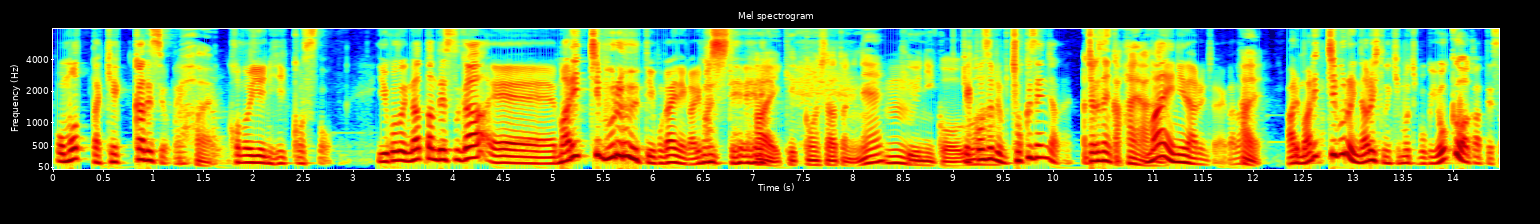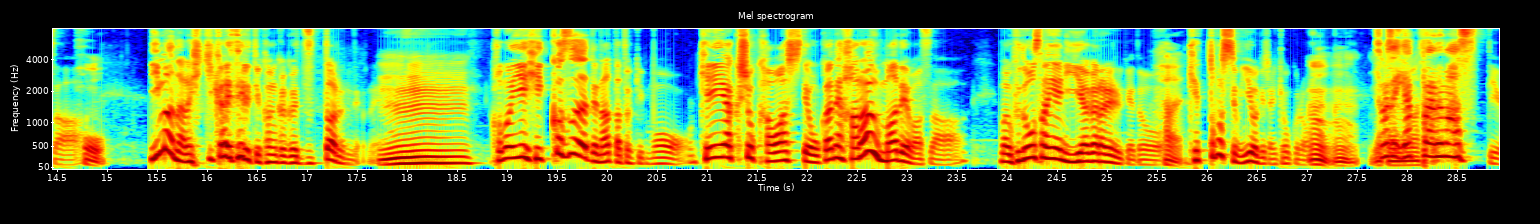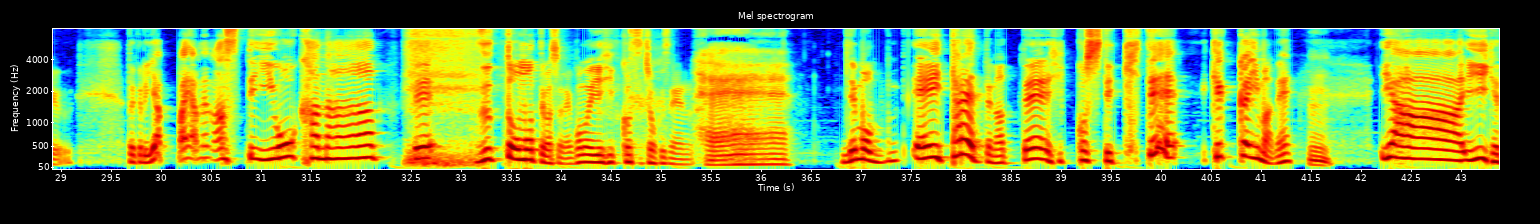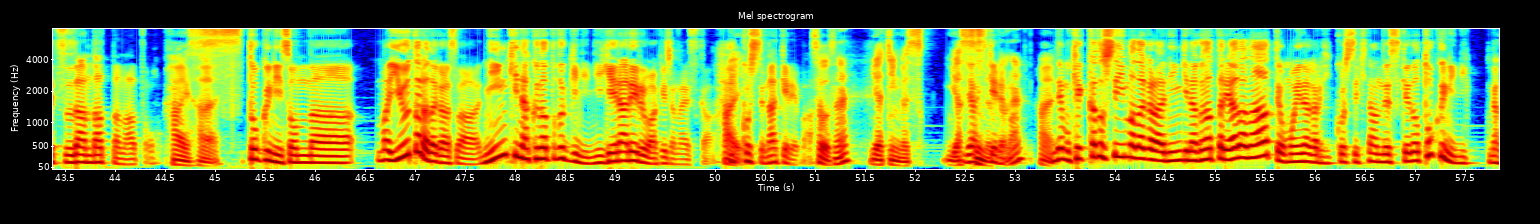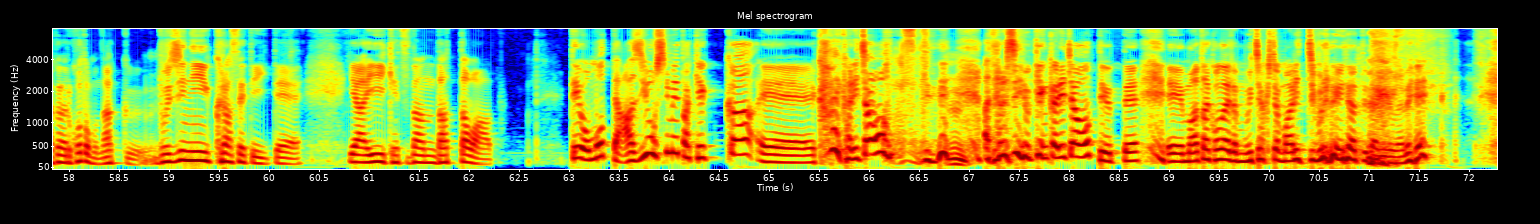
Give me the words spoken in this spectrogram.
思った結果ですよね。はい。この家に引っ越すということになったんですが、えーマリッジブルーっていう概念がありまして、はい結婚した後にね、うん。急にこう結婚する直前じゃない？あ直前か。はいはい、はい、前になるんじゃないかな、はい。あれマリッジブルーになる人の気持ち僕よく分かってさほ今なら引き返せるっていう感覚がずっとあるんだよね、この家引っ越すってなった時も契約書交わしてお金払うまではさ、まあ、不動産屋に嫌がられるけど、はい。蹴っ飛ばしてもいいわけじゃん極論、うんうん。す。いませんやっぱやめますっていう。だからやっぱやめますって言おうかなってずっと思ってましたねこの家引っ越す直前。へえでもえー、行ったれってなって引っ越してきて結果今ねうん。いやーいい決断だったなと。はいはい。特にそんなまあ言うたらだからさ人気なくなった時に逃げられるわけじゃないですか、はい。引っ越してなければ。そうですね。家賃がす安いんだった安ければ、はい。でも結果として今だから人気なくなったら嫌だなって思いながら引っ越してきたんですけど特にになくなることもなく無事に暮らせていていやいい決断だったわ。って思って味を占めた結果、えーカフェ借りちゃおうっつってね、うん。新しい物件借りちゃおうって言って、えーまたこの間むちゃくちゃマリッジブルーになってたりとかね。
